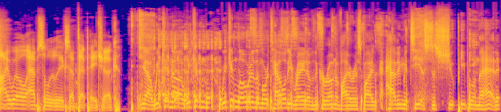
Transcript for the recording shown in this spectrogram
I will absolutely accept that paycheck. Yeah, we can uh, we can we can lower the mortality rate of the coronavirus by having Matthias just shoot people in the head.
